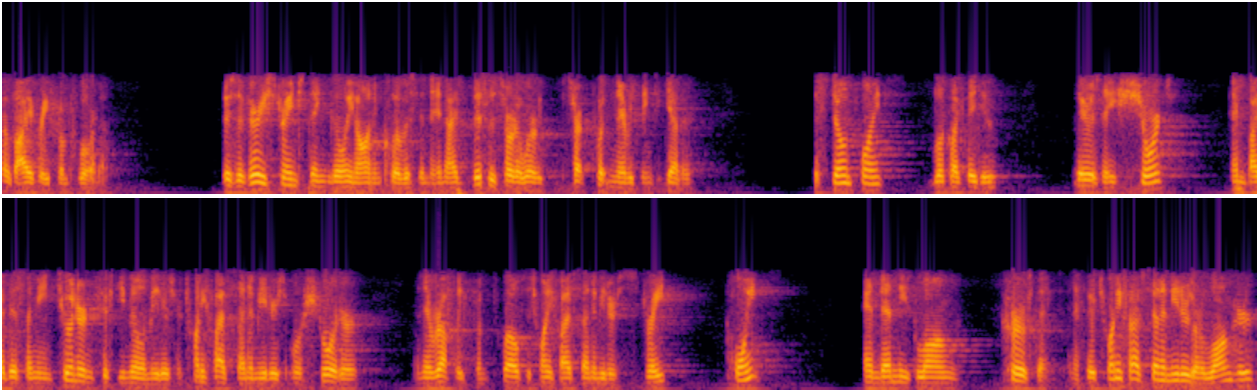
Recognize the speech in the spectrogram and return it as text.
of ivory from Florida. There's a very strange thing going on in Clovis, and, and I, this is sort of where we start putting everything together. The stone points look like they do. There is a short, and by this I mean 250 millimeters or 25 centimeters or shorter, and they're roughly from 12 to 25 centimeters straight points, and then these long curved things. And if they're 25 centimeters or longer,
